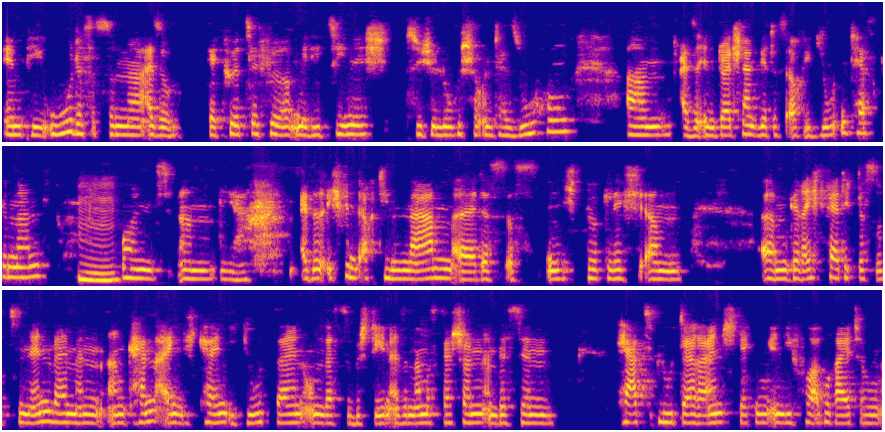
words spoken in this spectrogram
MPU, das ist so eine, also der Kürzel für medizinisch-psychologische Untersuchung. Ähm, also in Deutschland wird es auch Idiotentest genannt. Mhm. Und ähm, ja, also ich finde auch diesen Namen, äh, das ist nicht wirklich ähm, ähm, gerechtfertigt, das so zu nennen, weil man ähm, kann eigentlich kein Idiot sein, um das zu bestehen. Also man muss da schon ein bisschen Herzblut da reinstecken in die Vorbereitung.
